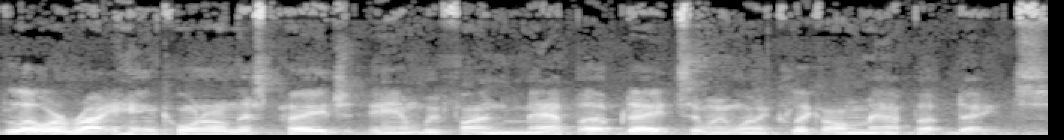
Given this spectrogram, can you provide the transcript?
the lower right hand corner on this page and we find map updates and we want to click on map updates.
